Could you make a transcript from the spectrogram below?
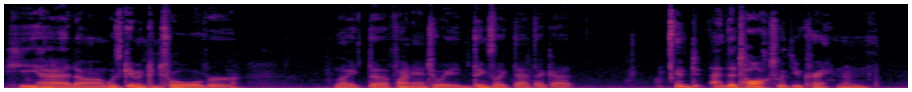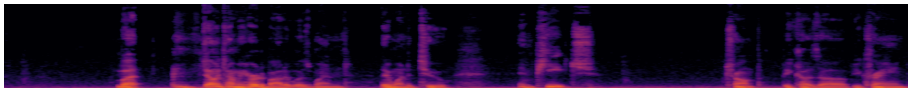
he had uh, was given control over like the financial aid and things like that that got the talks with Ukraine and but the only time we heard about it was when they wanted to impeach Trump because of Ukraine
